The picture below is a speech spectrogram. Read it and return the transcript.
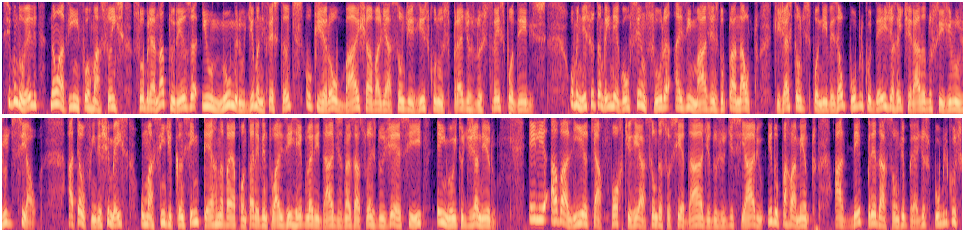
Segundo ele, não havia informações sobre a natureza e o número de manifestantes, o que gerou baixa avaliação de risco nos prédios dos três poderes. O ministro também negou censura às imagens do Planalto, que já estão disponíveis ao público desde a retirada do sigilo judicial. Até o fim deste mês, uma sindicância interna vai apontar eventuais irregularidades nas ações do GSI em 8 de janeiro. Ele avalia que a forte reação da sociedade, do judiciário e do parlamento à depredação de prédios públicos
